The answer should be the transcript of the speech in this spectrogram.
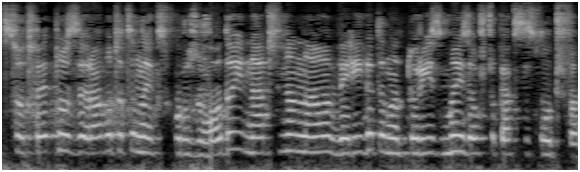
съответно за работата на екскурзовода и начина на веригата на туризма и заобщо как се случва.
